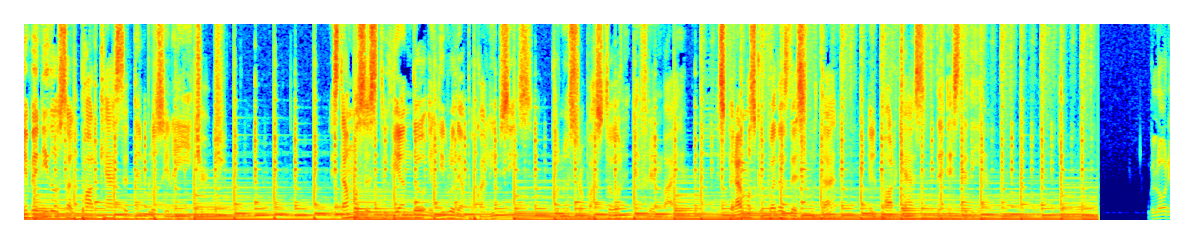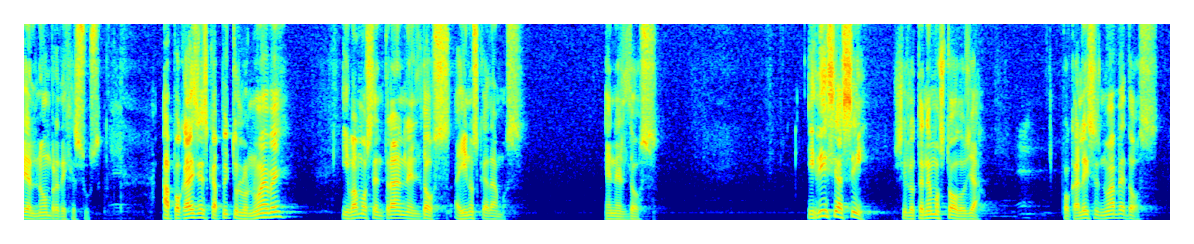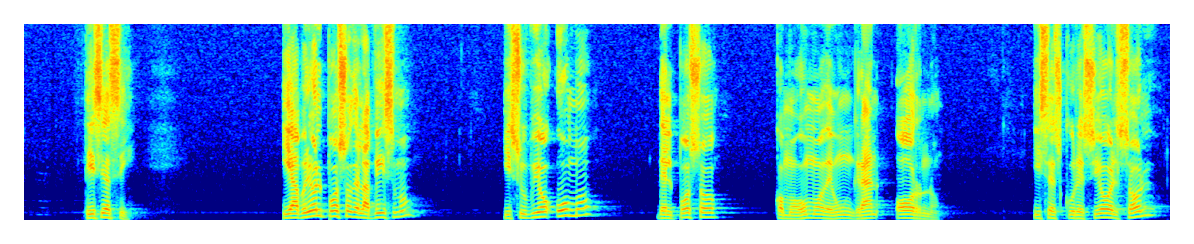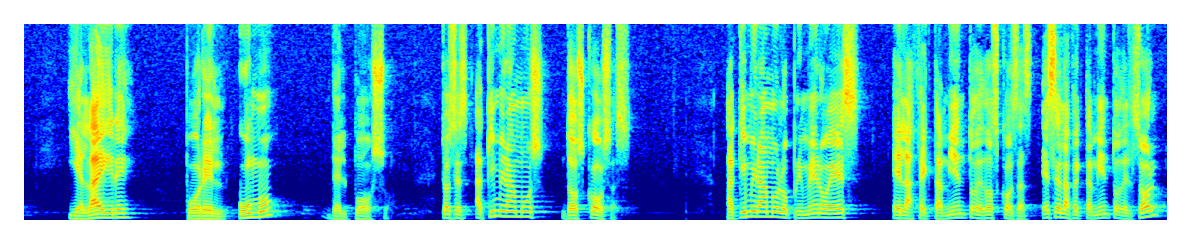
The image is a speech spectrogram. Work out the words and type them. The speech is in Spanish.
Bienvenidos al podcast de Templo Sinai Church. Estamos estudiando el libro de Apocalipsis con nuestro pastor Efrem Valle. Esperamos que puedas disfrutar el podcast de este día. Gloria al nombre de Jesús. Apocalipsis capítulo 9 y vamos a entrar en el 2. Ahí nos quedamos. En el 2. Y dice así, si lo tenemos todos ya. Apocalipsis 9, 2. Dice así. Y abrió el pozo del abismo y subió humo del pozo como humo de un gran horno. Y se oscureció el sol y el aire por el humo del pozo. Entonces, aquí miramos dos cosas. Aquí miramos lo primero es el afectamiento de dos cosas. Es el afectamiento del sol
